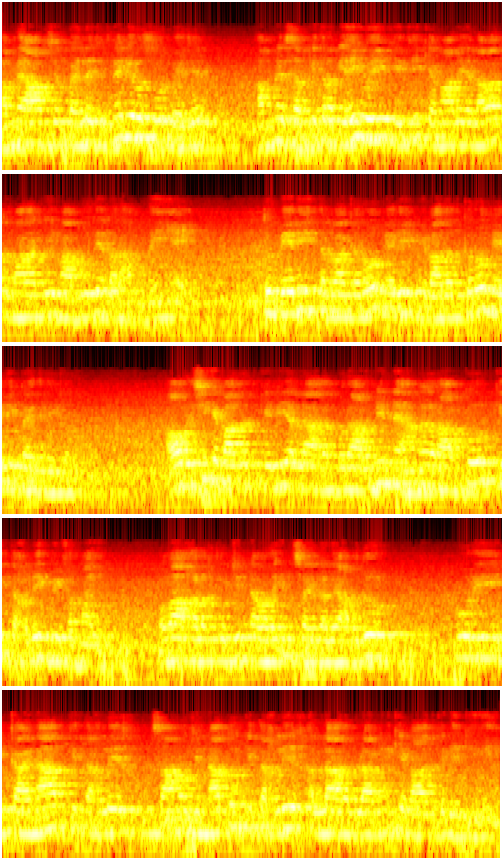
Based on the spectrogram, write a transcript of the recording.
ہم نے آپ سے پہلے جتنے بھی رسول بھیجے، ہم نے سب کی طرف یہی وہی کی تھی کہ ہمارے علاوہ تمہارا کوئی معبود برحق نہیں ہے۔ تم میری اتباع کرو، میری عبادت کرو، میری پیدوی کرو۔ اور اسی عبادت کے لیے اللہ رب العالمین نے ہمیں اور آپ کو کی تخلیق بھی فرمائی۔ وما خلق الجن والانس صحیح ليعبدون۔ پوری کائنات کی تخلیق انسان و جناتوں کی تخلیق اللہ رب العالمین کی عبادت کے لیے کی گئی۔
